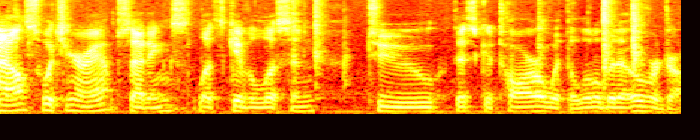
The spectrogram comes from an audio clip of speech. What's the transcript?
Now, switching our amp settings, let's give a listen to this guitar with a little bit of overdrive.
